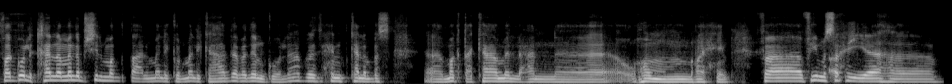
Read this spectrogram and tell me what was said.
فأقول لك خلينا ما نبشيل مقطع الملك والملكة هذا بعدين نقولها بس الحين نتكلم بس آه، مقطع كامل عن آه، وهم رايحين. ففي مسرحية آه،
